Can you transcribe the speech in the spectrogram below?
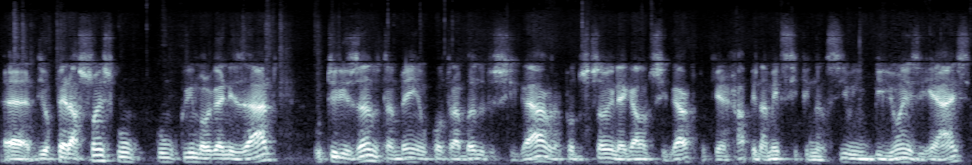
é, de operações com, com o crime organizado, utilizando também o contrabando de cigarros, a produção ilegal de cigarros, porque rapidamente se financiam em bilhões de reais,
